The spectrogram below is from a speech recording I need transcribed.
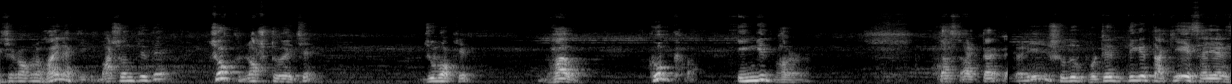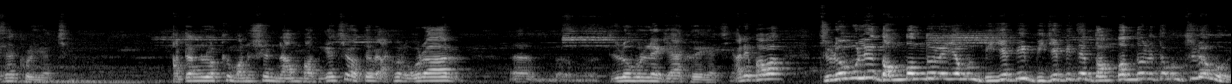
এসে কখনো হয় নাকি? বাসন্তীতে চোখ নষ্ট হয়েছে যুবকের। ভয়াবহ, খুব খারাপ। ইঙ্গিত ভালো না। জাস্ট একটা গাড়ি শুধু ভোটের দিকে তাকিয়ে এসআইআর এসআর করে যাচ্ছে। আটান্ন লক্ষ মানুষের নাম বাদ গেছে, অতএব এখন ওরা আর তৃণমূলে এক হয়ে গেছে। আরে বাবা, তৃণমূলে দমবন্ধ যেমন বিজেপি, বিজেপিতে দমবন্ধ তেমন তৃণমূল।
